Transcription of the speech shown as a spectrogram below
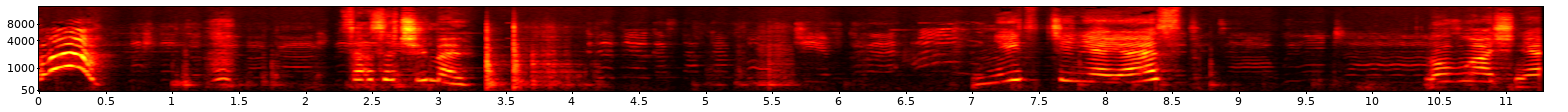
Zaraz zatrzymaj. Nic ci nie jest? No właśnie.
